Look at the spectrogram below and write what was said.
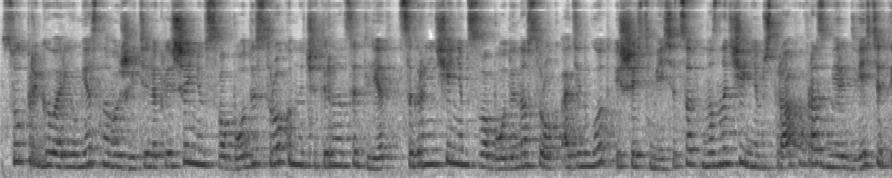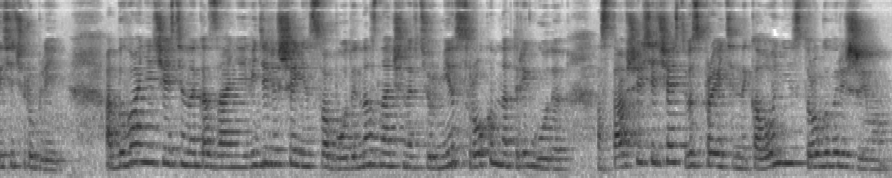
Суд приговорил местного жителя к лишению свободы сроком на 14 лет с ограничением свободы на срок 1 год и 6 месяцев, назначением штрафа в размере 200 тысяч рублей. Отбывание части наказания в виде лишения свободы назначено в тюрьме сроком на 3 года, оставшаяся часть в исправительной колонии строгого режима.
